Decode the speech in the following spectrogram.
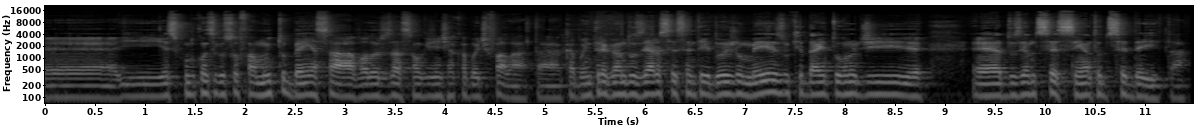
É, e esse fundo conseguiu surfar muito bem essa valorização que a gente acabou de falar, tá? Acabou entregando 0,62 no mês, o que dá em torno de é, 260 do CDI, tá?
